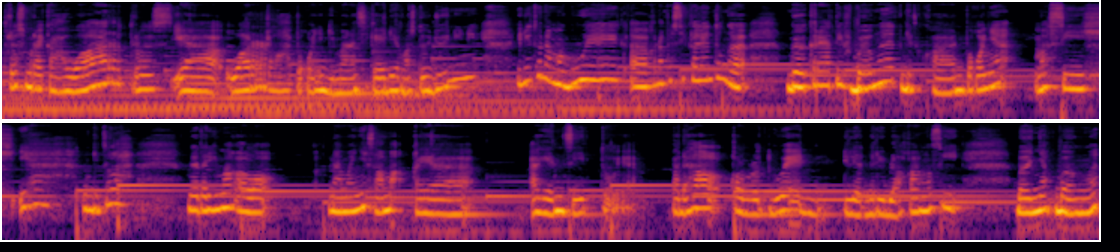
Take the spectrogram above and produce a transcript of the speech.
Terus mereka war terus ya war lah pokoknya gimana sih kayak dia nggak setuju ini nih ini tuh nama gue uh, kenapa sih kalian tuh nggak nggak kreatif banget? Gitu kan. Pokoknya masih ya gitulah nggak terima kalau namanya sama kayak agensi itu ya padahal kalau menurut gue dilihat dari belakang sih banyak banget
